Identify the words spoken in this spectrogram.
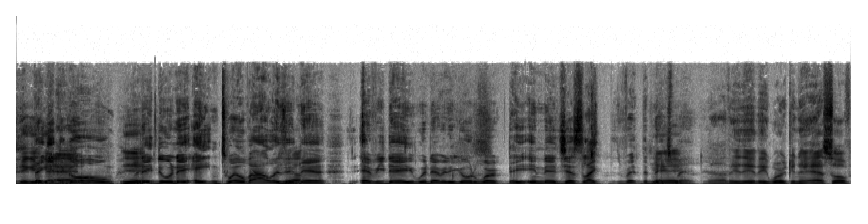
nigga, they you get to add- go home, Yeah. but they doing their eight and twelve hours Yeah. in there every day. Whenever they go to work, they in there just like the the next yeah. man. No, they they they working their ass off.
